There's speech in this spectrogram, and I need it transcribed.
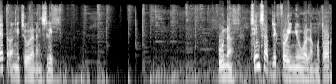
eto ang itsura ng slip. Una, since subject for renewal ang motor,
